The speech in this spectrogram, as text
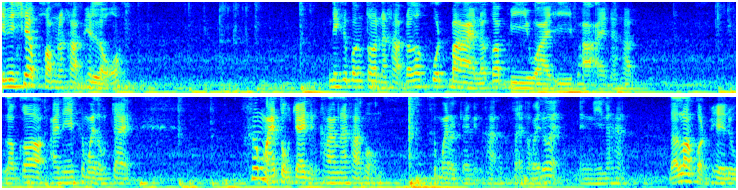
initial prompt นะครับ hello นี่คือเบื้องต้นนะครับ แล้วก็ goodbye แล้วก็ bye bye นะครับ แล้วก็อันนี้เครื่องหมายตกใจ เครื่องหมายตกใจหนึ่งครั้งนะครับผม เครื่องหมายตกใจหนึ่งครั้งใส่เข้าไปด้วย อย่างนี้นะฮะ แล้วลองกด play ดู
